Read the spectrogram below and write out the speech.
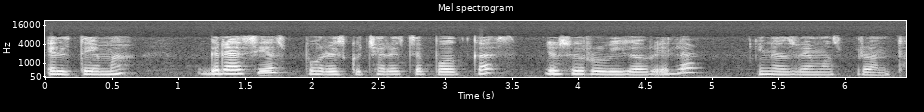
el tema. Gracias por escuchar este podcast. Yo soy Rubí Gabriela y nos vemos pronto.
